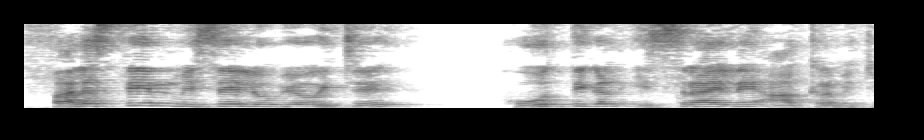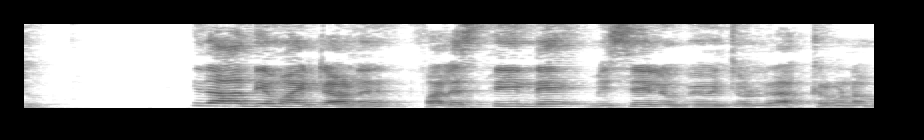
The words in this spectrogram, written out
ഫലസ്തീൻ മിസൈൽ ഉപയോഗിച്ച് ഹൂത്തികൾ ഇസ്രായേലിനെ ആക്രമിച്ചു. ഇതാദ്യമായിട്ടാണ് ഫലസ്തീന്റെ മിസൈൽ ഉപയോഗിച്ചുള്ള ആക്രമണം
